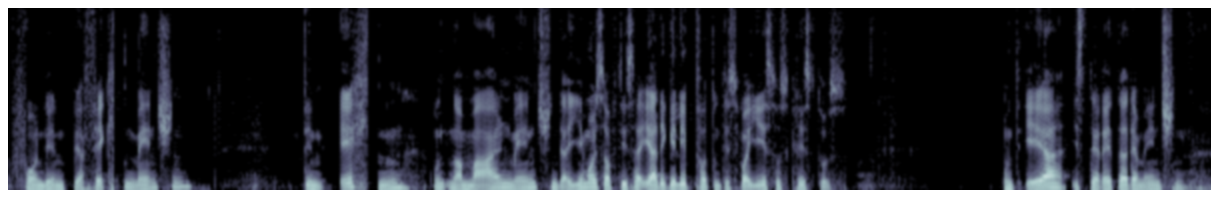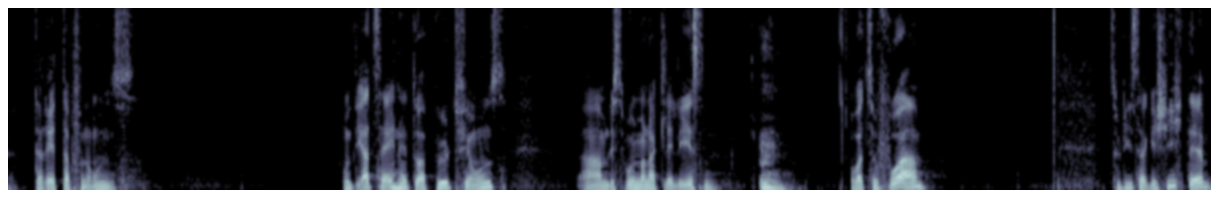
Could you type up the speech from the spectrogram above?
von den perfekten Menschen, den echten und normalen Menschen, der jemals auf dieser Erde gelebt hat, und das war Jesus Christus. Und er ist der Retter der Menschen, der Retter von uns. Und er zeichnet da ein Bild für uns, ähm, das wollen wir noch gleich lesen. Aber zuvor, zu dieser Geschichte,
